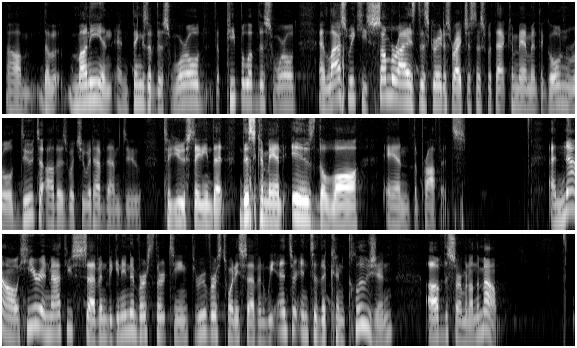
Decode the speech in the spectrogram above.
um, the money and, and things of this world, the people of this world. And last week he summarized this greatest righteousness with that commandment, the golden rule do to others what you would have them do to you, stating that this command is the law and the prophets. And now, here in Matthew 7, beginning in verse 13 through verse 27, we enter into the conclusion of the Sermon on the Mount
